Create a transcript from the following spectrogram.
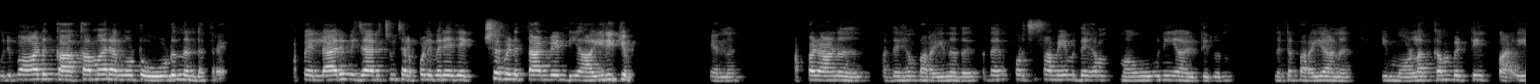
ഒരുപാട് കാക്കമാർ അങ്ങോട്ട് ഓടുന്നുണ്ട് അത്രേ അപ്പൊ എല്ലാരും വിചാരിച്ചു ചിലപ്പോൾ ഇവരെ രക്ഷപ്പെടുത്താൻ വേണ്ടി ആയിരിക്കും എന്ന്. അപ്പോഴാണ് അദ്ദേഹം പറയുന്നത്. അത് കുറച്ച് സമയം അദ്ദേഹം മൗനിയായിട്ടിരുന്നു. എന്നിട്ട് പറയാണ് ഈ മുളക്കം വെട്ടി ഈ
